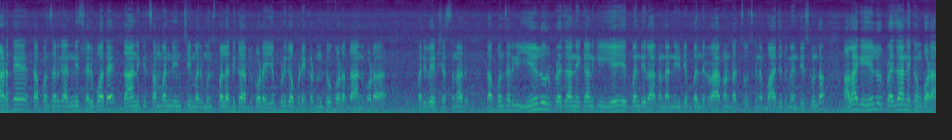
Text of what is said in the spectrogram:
ఆడితే తప్పనిసరిగా అన్ని సరిపోతాయి. దానికి సంబంధించి మరి మున్సిపల్ అధికారులు కూడా ఎప్పటికప్పుడు ఇక్కడ ఉంటూ కూడా దాన్ని కూడా పర్యవేక్షిస్తున్నారు. తప్పనిసరిగా ఏలూరు ప్రజానీకానికి ఏ ఇబ్బంది రాకుండా నీటి ఇబ్బంది రాకుండా చూసుకునే బాధ్యత మేము తీసుకుంటాం. అలాగే ఏలూరు ప్రజానీకం కూడా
